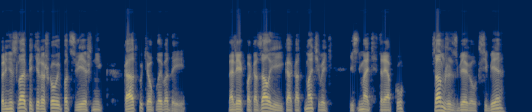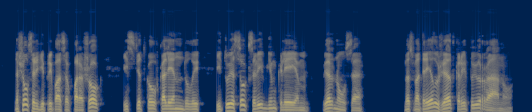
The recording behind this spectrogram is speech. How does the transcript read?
принесла пятирожковый подсвечник, катку теплой воды. Олег показал ей, как отмачивать и снимать тряпку, сам же сбегал к себе, нашел среди припасов порошок из цветков календулы и туесок с рыбьим клеем, вернулся. Насмотрел уже открытую рану.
